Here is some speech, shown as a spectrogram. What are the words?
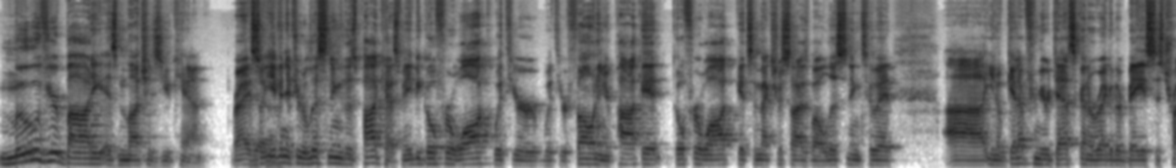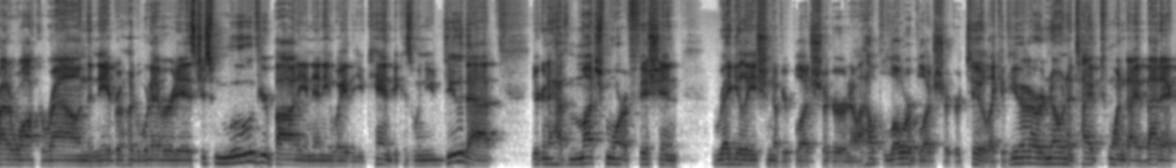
move your body as much as you can right yeah. so even if you're listening to this podcast maybe go for a walk with your with your phone in your pocket go for a walk get some exercise while listening to it uh, you know, get up from your desk on a regular basis, try to walk around the neighborhood, whatever it is. Just move your body in any way that you can, because when you do that, you're going to have much more efficient regulation of your blood sugar, and it'll help lower blood sugar too. Like if you've ever known a type one diabetic,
